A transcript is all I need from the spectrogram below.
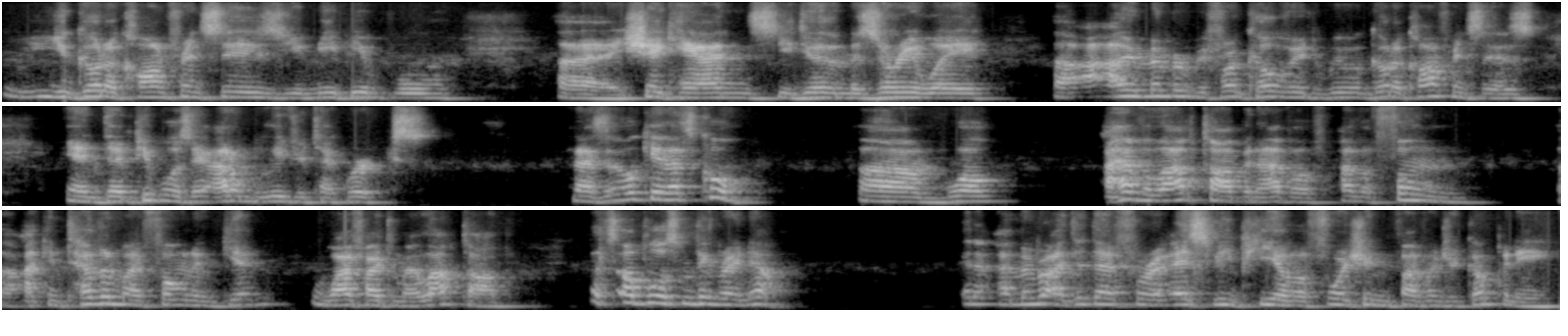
You go to conferences, you meet people uh, shake hands, you do it the Missouri way. Uh, I remember before COVID, we would go to conferences, and then people would say, "I don't believe your tech works," and I said, "Okay, that's cool. Um, well, I have a laptop and I have a I have a phone. Uh, I can tether my phone and get Wi-Fi to my laptop. Let's upload something right now." And I remember I did that for an SVP of a Fortune 500 company,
